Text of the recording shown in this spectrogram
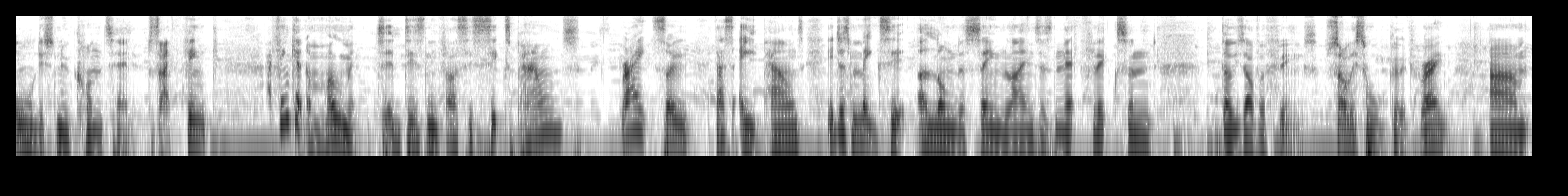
all this new content because I think, I think at the moment Disney Plus is six pounds right? So that's eight pounds. It just makes it along the same lines as Netflix and those other things. So it's all good, right? Um,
